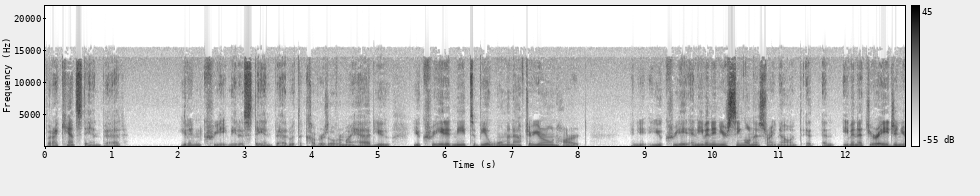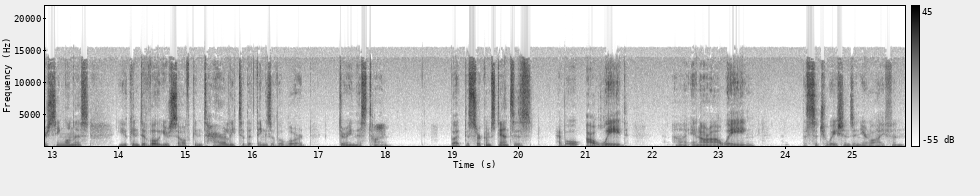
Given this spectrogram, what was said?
but I can't stay in bed. You didn't create me to stay in bed with the covers over my head. You, you created me to be a woman after your own heart. And you, you create and even in your singleness right now and, and even at your age in your singleness you can devote yourself entirely to the things of the lord during this time. But the circumstances have outweighed uh, and are outweighing the situations in your life and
